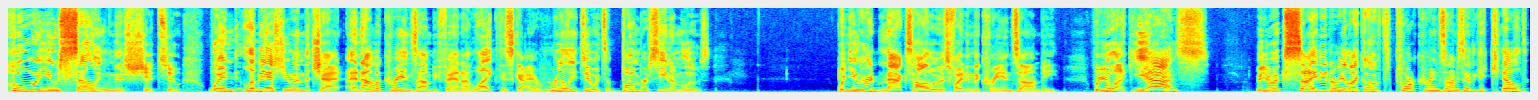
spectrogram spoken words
Who are you selling this shit to? When let me ask you in the chat, and I'm a Korean Zombie fan. I like this guy. I really do. It's a bummer seeing him lose. When you heard Max Holloway was fighting the Korean Zombie, were you like, yes? Were you excited, or were you like, oh, poor Korean Zombie's gonna get killed?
